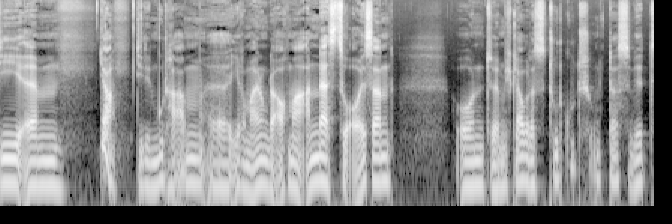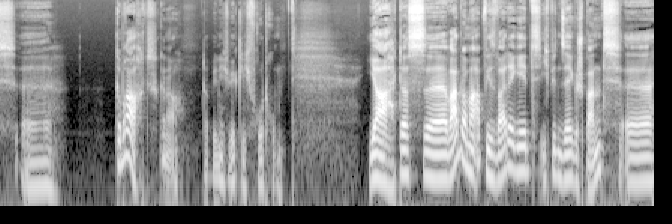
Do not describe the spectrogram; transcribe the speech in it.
die ähm, ja, die den Mut haben, äh, ihre Meinung da auch mal anders zu äußern. Und ähm, ich glaube, das tut gut und das wird äh, gebraucht. Genau, da bin ich wirklich froh drum. Ja, das äh, warten wir mal ab, wie es weitergeht. Ich bin sehr gespannt. Äh,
